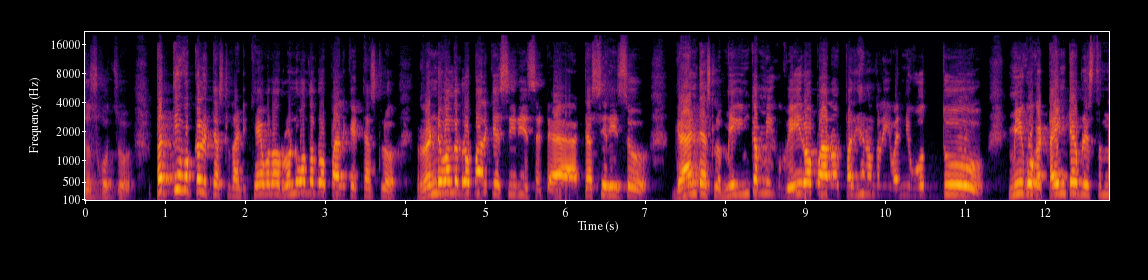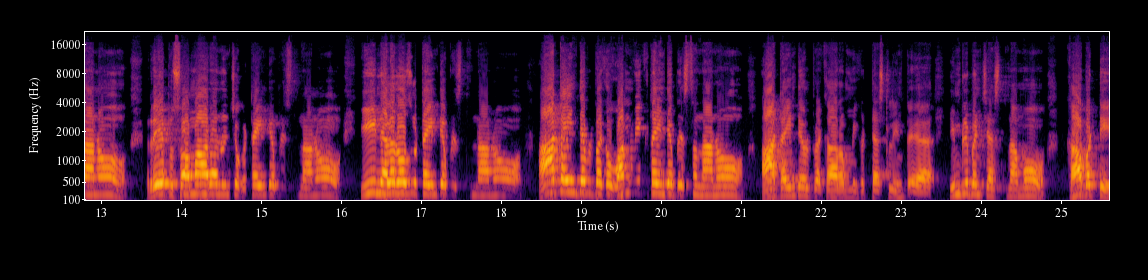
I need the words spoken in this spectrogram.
చూసుకోవచ్చు. ప్రతి ఒక్కళ్ళు టెస్ట్లు అంటే కేవలం రెండు వందల రూపాయలకే టెస్ట్లు రెండు వందల రూపాయలకే సిరీస్ టెస్ట్ సిరీస్ గ్రాండ్ టెస్ట్లు. మీకు ఇంకా మీకు వెయ్యి రూపాయలు పదిహేను వందలు ఇవన్నీ వద్దు. మీకు ఒక టైం టేబుల్ ఇస్తున్నాను. రేపు సోమవారం నుంచి ఒక టైం టేబుల్ ఇస్తున్నాను. ఈ నెల రోజులు టైం టేబుల్ ఇస్తున్నాను. ఆ టైం టేబుల్ ప్రకారం వన్ వీక్ టైం టేబుల్ ఇస్తున్నాను. ఆ టైం టేబుల్ ప్రకారం మీకు టెస్ట్లు ఇంప్లిమెంట్ చేస్తున్నాము. కాబట్టి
